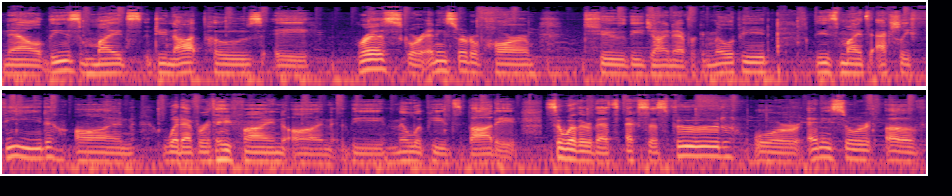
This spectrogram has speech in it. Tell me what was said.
Now, these mites do not pose a risk or any sort of harm to the giant African millipede. These mites actually feed on whatever they find on the millipede's body. So whether that's excess food or any sort of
